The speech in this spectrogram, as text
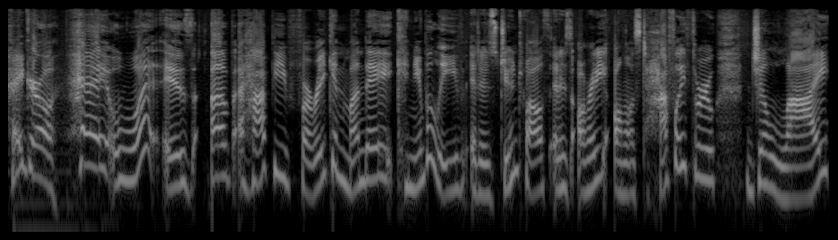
Hey girl, hey, what is up? Happy freaking Monday. Can you believe it is June 12th? It is already almost halfway through July.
